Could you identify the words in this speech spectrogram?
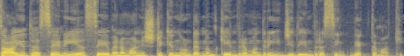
സായുധ സേനയിൽ സേവനമനുഷ്ഠിക്കുന്നുണ്ടെന്നും കേന്ദ്രമന്ത്രി ജിതേന്ദ്ര സിംഗ് വ്യക്തമാക്കി.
